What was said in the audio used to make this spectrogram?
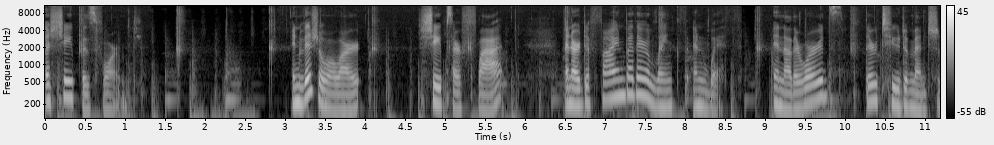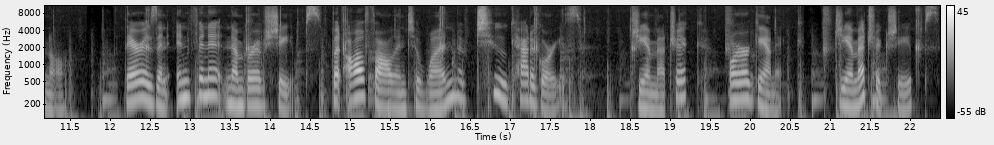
a shape is formed. In visual art, Shapes are flat and are defined by their length and width. In other words, they're two dimensional. There is an infinite number of shapes, but all fall into one of two categories geometric or organic. Geometric shapes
